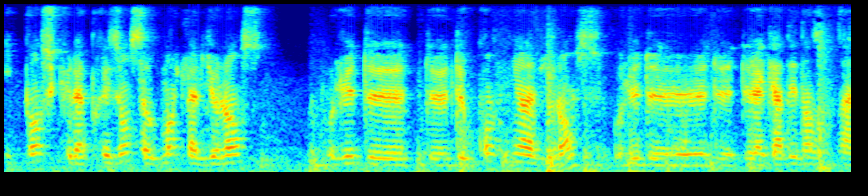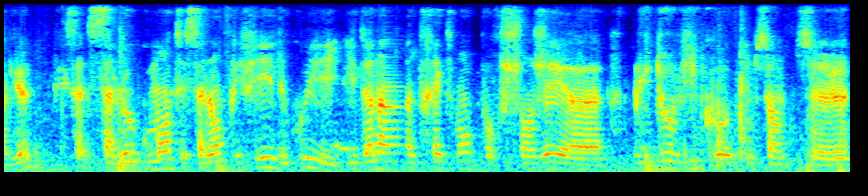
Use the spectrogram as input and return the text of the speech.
il pense que la prison, ça augmente la violence au lieu de, de, contenir la violence, au lieu de, de, la garder dans un lieu, ça, ça l'augmente et ça l'amplifie. Du coup, il, donne un traitement pour changer euh, Ludovico, il me semble, c'est-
